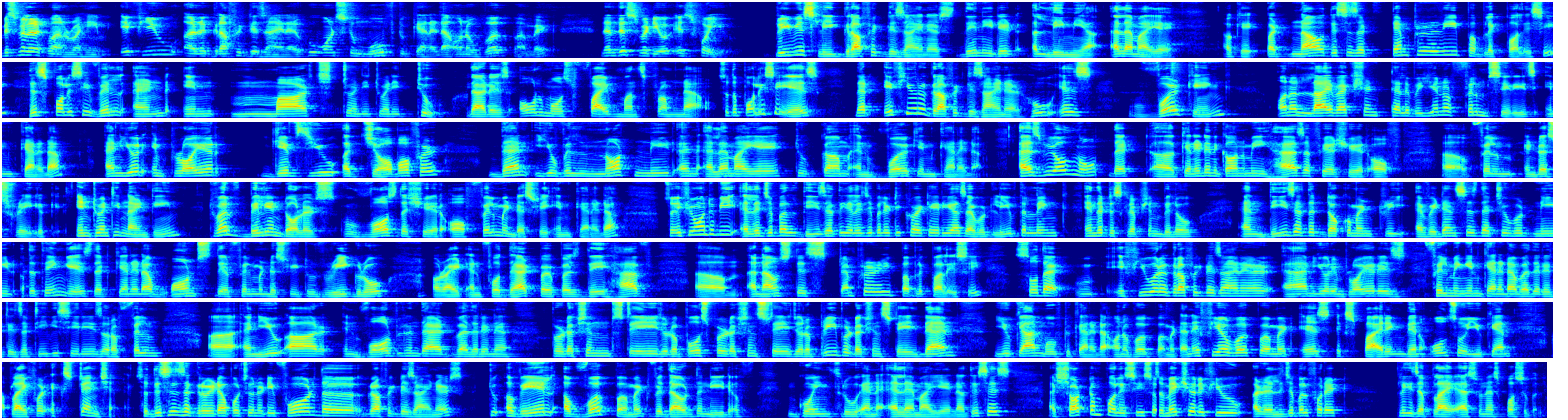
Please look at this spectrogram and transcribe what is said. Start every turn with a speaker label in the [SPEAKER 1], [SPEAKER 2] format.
[SPEAKER 1] Bismillah Rahman Rahim. If you are a graphic designer who wants to move to Canada on a work permit, then this video is for you.
[SPEAKER 2] Previously, graphic designers, they needed a LIMIA, LMIA. Okay, but now this is a temporary public policy. This policy will end in March 2022. That is almost five months from now. So the policy is that if you're a graphic designer who is working on a live action television or film series in Canada and your employer gives you a job offer, then you will not need an LMIA to come and work in Canada. As we all know that uh, Canadian economy has a fair share of uh, film industry. In 2019, $12 billion was the share of film industry in Canada so if you want to be eligible, these are the eligibility criteria. I would leave the link in the description below. And these are the documentary evidences that you would need. The thing is that Canada wants their film industry to regrow. All right. And for that purpose, they have um, announced this temporary public policy so that if you are a graphic designer and your employer is filming in Canada, whether it is a TV series or a film, uh, and you are involved in that, whether in a production stage or a post-production stage or a pre-production stage, then you can move to Canada on a work permit. And if your work permit is expiring, then also you can apply for extension. So this is a great opportunity for the graphic designers to avail a work permit without the need of going through an LMIA. Now this is a short-term policy, so make sure if you are eligible for it, please apply as soon as possible.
